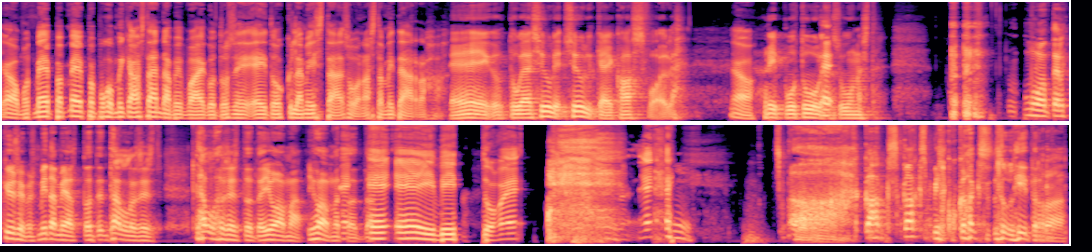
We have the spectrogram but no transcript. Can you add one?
Joo, mutta meepä, meepä puhu, mikä on stand-upin vaikutus, niin ei tule kyllä mistään suunnasta mitään rahaa. Ei, kun tulee syl, sylkeä kasvoille. Joo. Riippuu tuulen Ei. suunnasta. Mulla on teille kysymys. Mitä mieltä olette tällaisista, tällaisista tuota, juoma, juoma, Ei, tuota, ei, ei vittu. Ei, ah, kaksi- 2,2 litraa.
